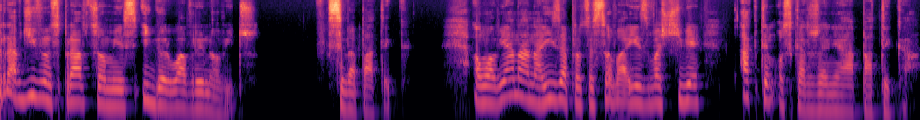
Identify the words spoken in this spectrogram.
prawdziwym sprawcą jest Igor Ławrynowicz, ksywa Patyk. Omawiana analiza procesowa jest właściwie aktem oskarżenia Patyka.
